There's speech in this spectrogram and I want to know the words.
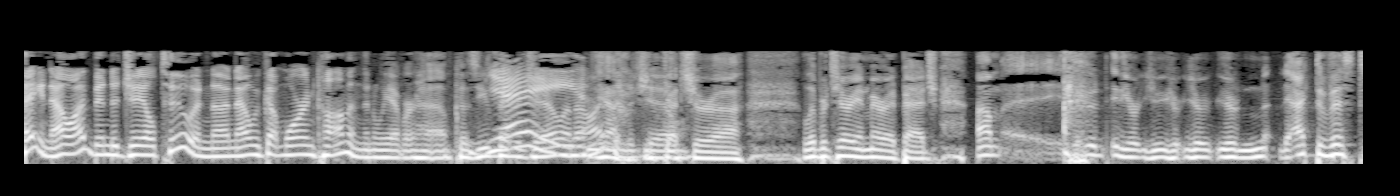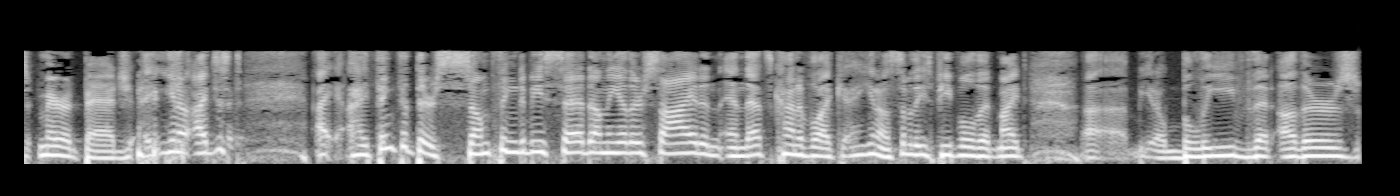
hey, now I've been to jail too, and uh, now we've got more in common than we ever have because you've been to jail and now I've been to jail. you've got your uh, libertarian merit badge, um, your, your your your activist merit badge. You know, I just I I think that there's something to be said on the other side, and and that's kind of like you know some of these people that might uh, you know believe that others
